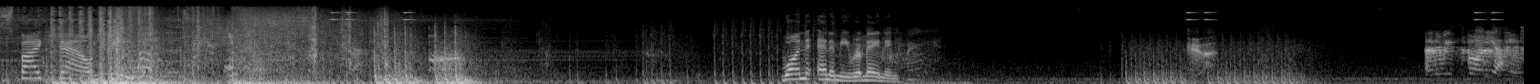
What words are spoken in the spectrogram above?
Spike down B. One enemy remaining. Here. Enemy spotted mid.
